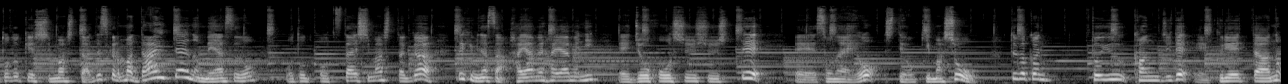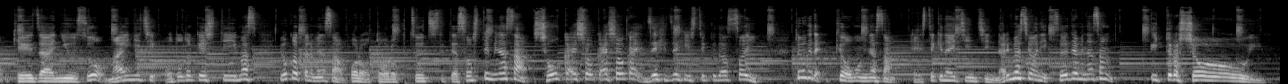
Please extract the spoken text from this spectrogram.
届けしました。ですからまあ大体の目安をお伝えしましたが是非皆さん早め早めに情報収集して備えをしておきましょう。というわけという感じでえクリエイターの経済ニュースを毎日お届けしています。よかったら皆さんフォロー登録通知しててそして皆さん紹介紹介紹介ぜひぜひしてください。というわけで今日も皆さん素敵な一日になりますように。それでは皆さんいってらっしゃい。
